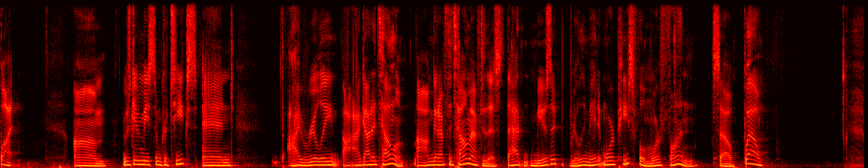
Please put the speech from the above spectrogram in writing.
But um, he was giving me some critiques, and I really I, I got to tell him. I'm gonna have to tell him after this that music really made it more peaceful, more fun. So well.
